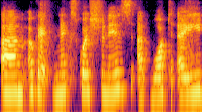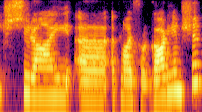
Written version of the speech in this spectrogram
Um, okay, next question is At what age should I uh, apply for guardianship?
